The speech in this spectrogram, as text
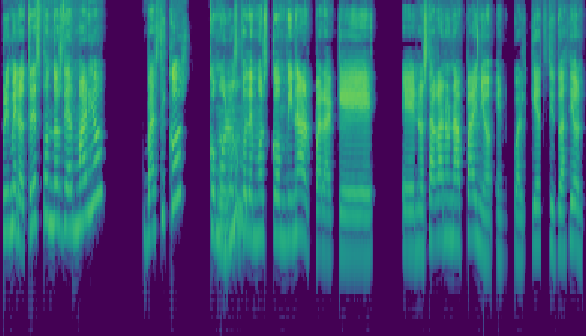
primero, tres fondos de armario básicos, ¿cómo los podemos combinar para que eh, nos hagan un apaño en cualquier situación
